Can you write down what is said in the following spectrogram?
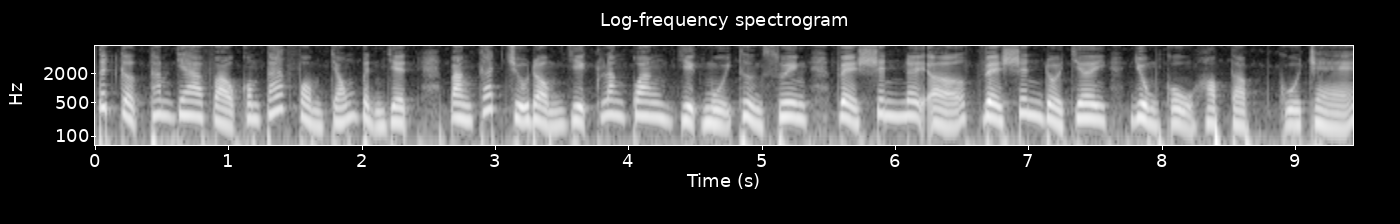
tích cực tham gia vào công tác phòng chống bệnh dịch bằng cách chủ động diệt lăng quăng, diệt mũi thường xuyên, vệ sinh nơi ở, vệ sinh đồ chơi, dụng cụ học tập của trẻ.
